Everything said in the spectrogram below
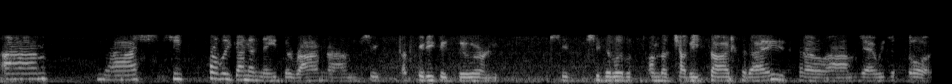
Um, nah, she's probably going to need the run. Um, she's a pretty good doer and she's, she's a little on the chubby side today. So, um, yeah, we just thought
